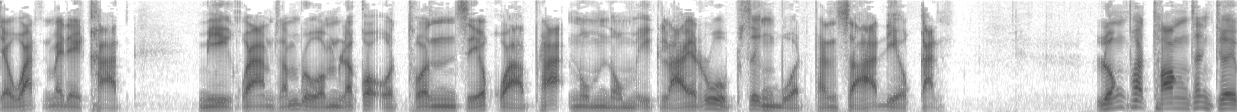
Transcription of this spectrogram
จวัตรไม่ได้ขาด มีความสำรวมแล้วก็อดทนเสียกว่าพระหนุ่มๆอีกหลายรูปซึ่งบวชพรรษาเดียวกัน หลวงพ่อทองท่านเคย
